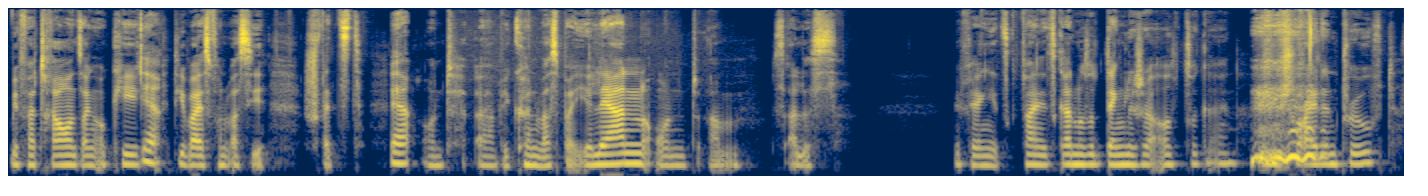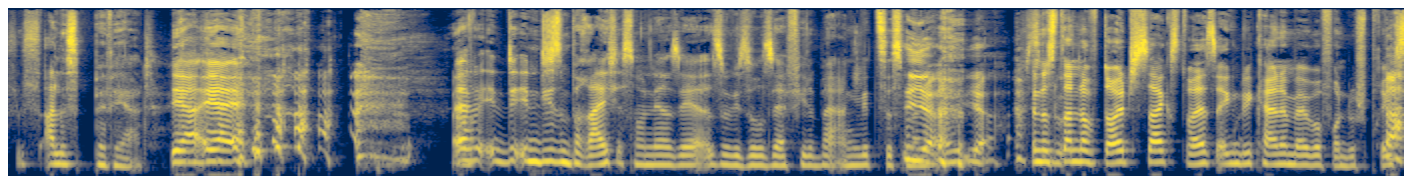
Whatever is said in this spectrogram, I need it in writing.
mir vertrauen und sagen, okay, ja. die weiß, von was sie schwätzt. Ja. Und äh, wir können was bei ihr lernen und ähm, ist alles, mir fallen jetzt, fallen jetzt gerade nur so denglische Ausdrücke ein. Tried and proved. Das ist alles bewährt. Ja, ja, ja. Äh, in diesem Bereich ist man ja sehr, sowieso sehr viel bei Anglizismen. Ja, ja. Wenn du es dann auf Deutsch sagst, weiß irgendwie keiner mehr, wovon du sprichst.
